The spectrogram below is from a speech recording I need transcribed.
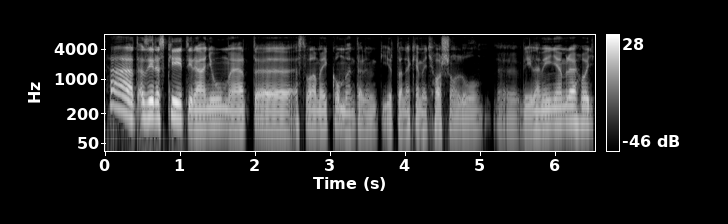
Hát azért ez két irányú, mert ezt valamelyik kommentelőnk írta nekem egy hasonló véleményemre, hogy,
